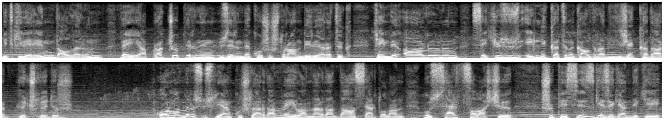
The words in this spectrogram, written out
bitkilerin, dalların ve yaprak çöplerinin üzerinde koşuşturan bir yaratık kendi ağırlığının 850 katını kaldırabilecek kadar güçlüdür. Ormanları süsleyen kuşlardan ve yılanlardan daha sert olan bu sert savaşçı şüphesiz gezegendeki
